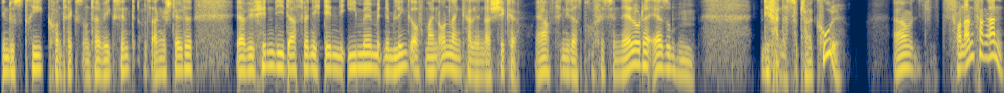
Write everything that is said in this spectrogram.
Industriekontext unterwegs sind als Angestellte. Ja, wie finden die das, wenn ich denen eine E-Mail mit einem Link auf meinen Online-Kalender schicke? Ja, finden die das professionell oder eher so, hm, die fanden das total cool. Ja, von Anfang an.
